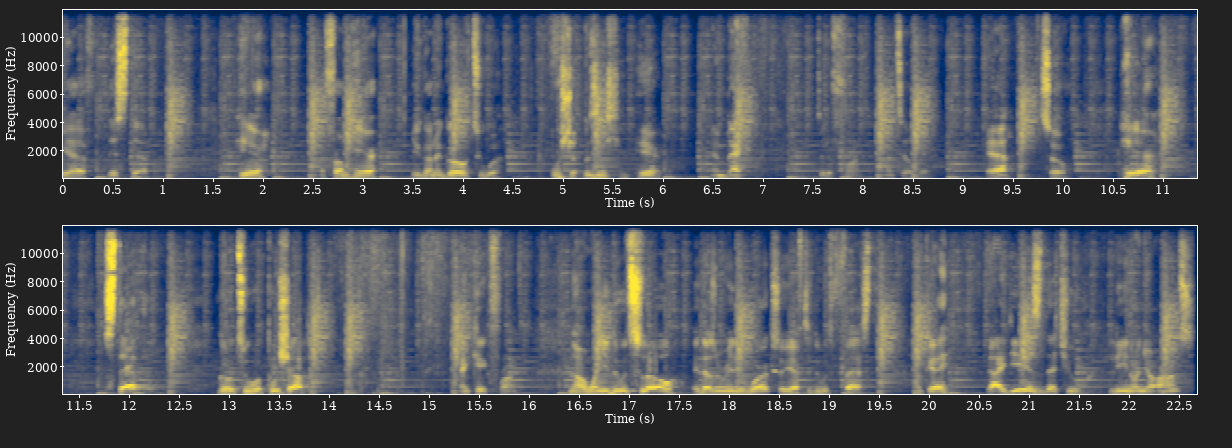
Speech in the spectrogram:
we have this step here and from here you're gonna go to a push-up position here and back to the front until here. Yeah? So here, step, go to a push-up and kick front. Now when you do it slow, it doesn't really work, so you have to do it fast, okay? The idea is that you lean on your arms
